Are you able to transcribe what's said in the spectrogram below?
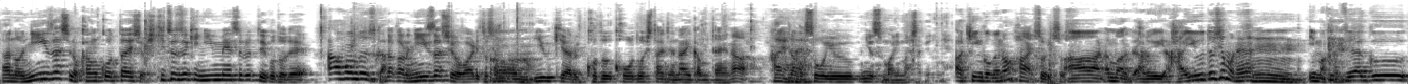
あの、新座市の観光大使を引き続き任命するっていうことで、あ、本当ですか？だから新座市は割とその、うん勇気ある行動行動したんじゃないかみたいな、はいはいなんかそういうニュースもありましたけどね。あ、金庫目の？はい、そうです。ああ、まあ、あの、俳優としてもね、うん今活躍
